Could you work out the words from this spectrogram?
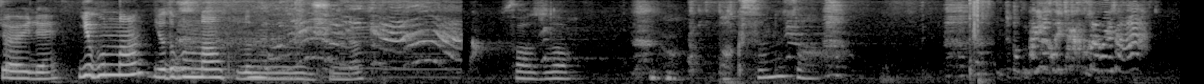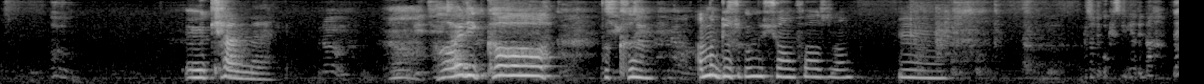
Şöyle ya bundan ya da bundan kullanırım diye düşündüm. Fazla. Baksanıza. Mükemmel. Harika. Bakın. Ama gözükmüş şu an fazla. Hmm. 저도 꼭 있으면 해야 된다. 네?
